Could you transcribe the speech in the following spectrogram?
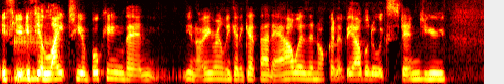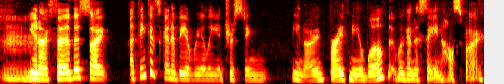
if you mm. if you're mm. late to your booking then you know you're only going to get that hour they're not going to be able to extend you mm. you know further so I think it's going to be a really interesting, you know, brave new world that we're going to see in Hospo.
